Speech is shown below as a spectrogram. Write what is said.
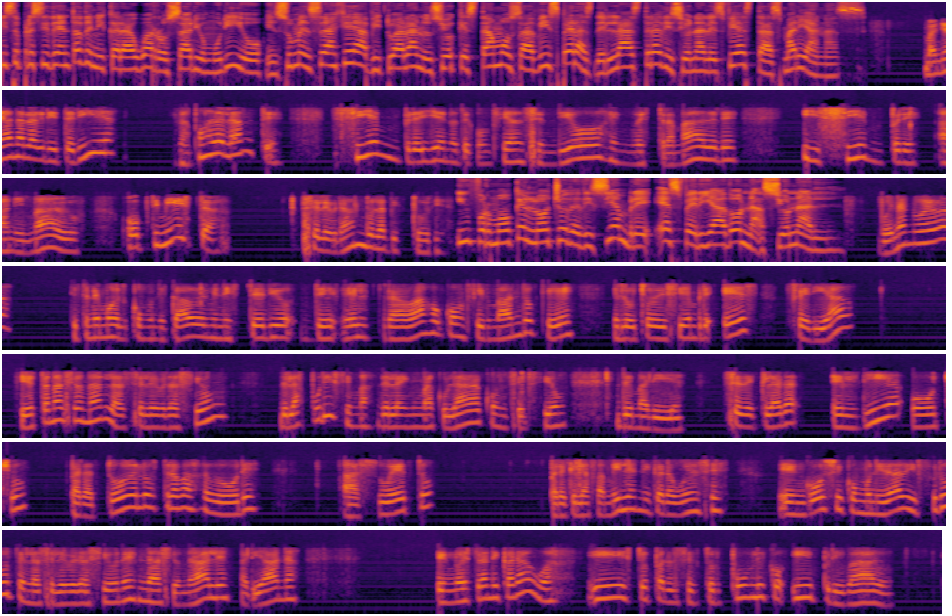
Vicepresidenta de Nicaragua, Rosario Murillo, en su mensaje habitual anunció que estamos a vísperas de las tradicionales fiestas marianas. Mañana la gritería y vamos adelante, siempre llenos de confianza en Dios, en nuestra Madre y siempre animados, optimistas, celebrando la victoria. Informó que el 8 de diciembre es feriado nacional. Buenas nuevas que tenemos el comunicado del Ministerio del Trabajo confirmando que el 8 de diciembre es feriado, fiesta nacional, la celebración de las purísimas, de la Inmaculada Concepción de María. Se declara el día 8 para todos los trabajadores asueto, para que las familias nicaragüenses en gozo y comunidad disfruten las celebraciones nacionales, marianas, en nuestra Nicaragua. Y esto es para el sector público y privado.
